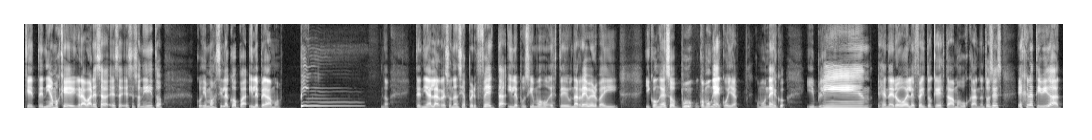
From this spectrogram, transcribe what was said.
que teníamos que grabar ese, ese sonidito, cogimos así la copa y le pegamos. ¡Ping! ¿No? Tenía la resonancia perfecta y le pusimos este, una reverb ahí. y con eso, como un eco, ¿ya? Como un eco. Y blin, generó el efecto que estábamos buscando. Entonces, es creatividad.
